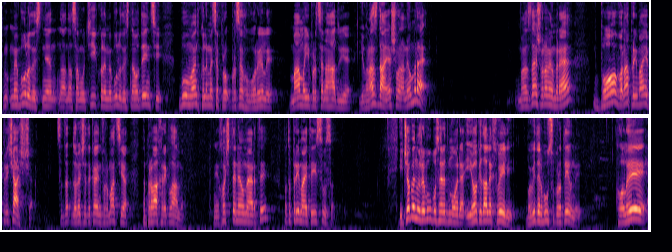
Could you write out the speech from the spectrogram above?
ми були десь ні, на, на самоті, коли ми були десь наодинці, був момент, коли ми це про, про це говорили. Мама їй про це нагадує, і вона знає, що вона не вмре. Вона знає, що вона не вмре, бо вона приймає причаща. Це, до речі, така інформація на правах реклами. Хочете не вмерти, ну то приймайте Ісуса. І човен уже був посеред моря, і його кидали хвилі, бо вітер був супротивний. Коли,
